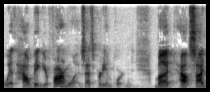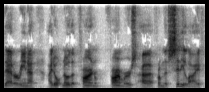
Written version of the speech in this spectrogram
with how big your farm was. That's pretty important. But outside that arena, I don't know that farm, farmers uh, from the city life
